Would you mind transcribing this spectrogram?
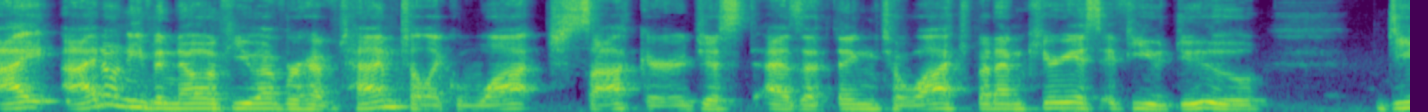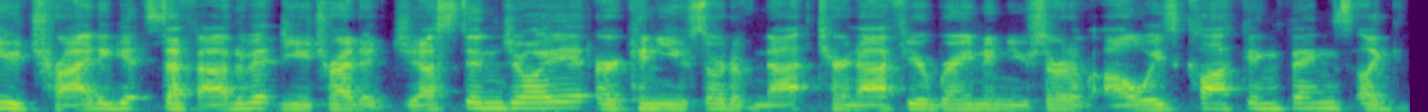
I I don't even know if you ever have time to like watch soccer just as a thing to watch, but I'm curious if you do do you try to get stuff out of it? Do you try to just enjoy it or can you sort of not turn off your brain and you're sort of always clocking things? Like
